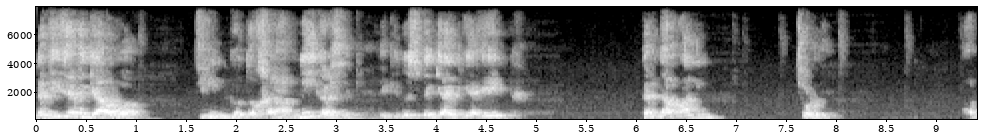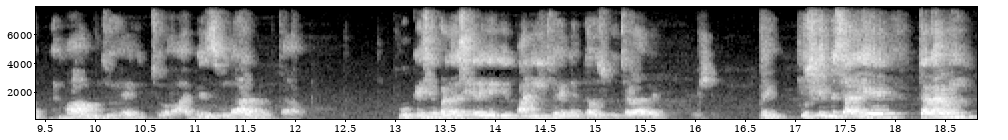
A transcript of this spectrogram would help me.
नतीजे में क्या हुआ? दीन को तो खराब नहीं कर सके, लेकिन उसने क्या किया? एक गंदा पानी छोड़ दिया। अब इमाम जो है, जो आगे जुलाल बनता वो कैसे बर्दाश्त करेगा कि पानी जो है गंदा उस पर चढ़ा रहे नहीं उसकी मिसाल ये है, तरावी।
